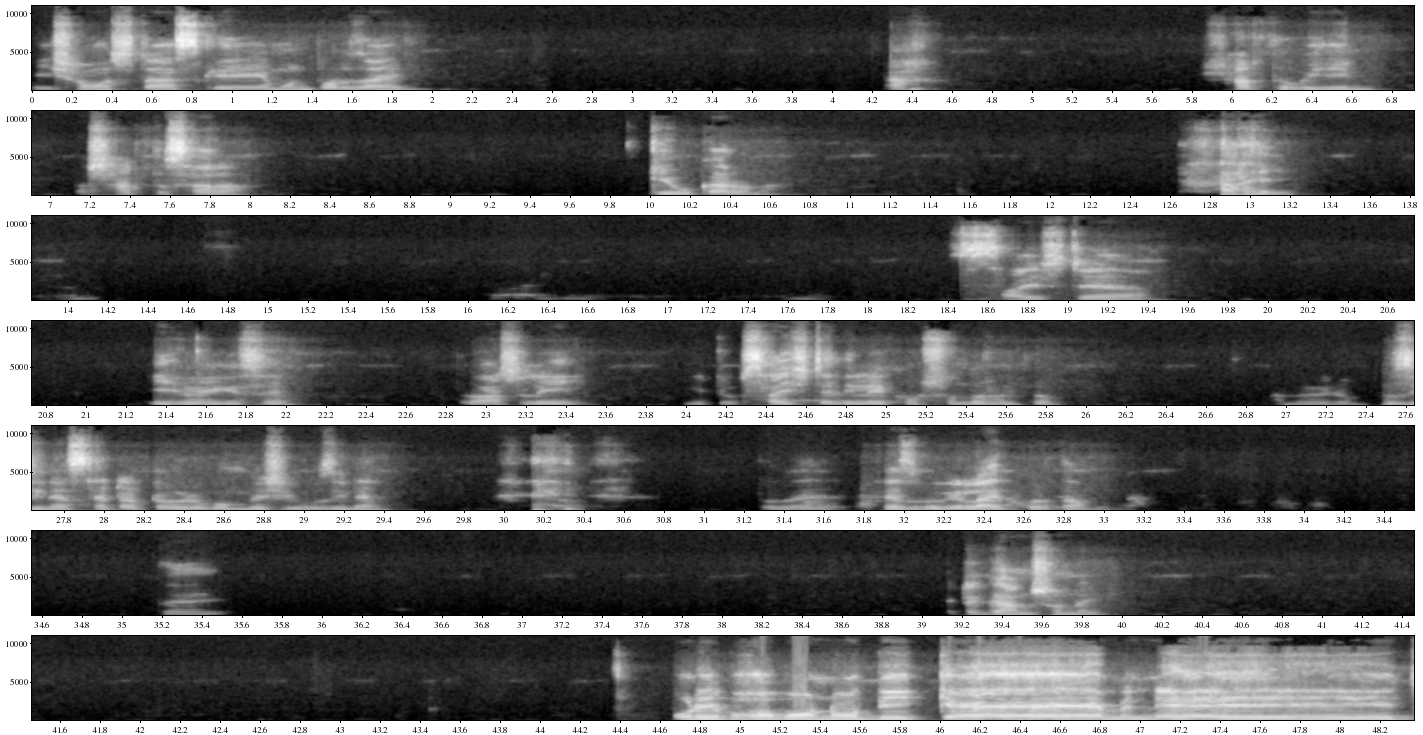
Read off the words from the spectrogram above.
এই সমাজটা আজকে এমন পর্যায়ে, আহ, স্বার্থবিহীন স্বার্থ ছাড়া কেউ কারও না। তাই সাইজটা ই হয়ে গেছে। তো আসলে ইউটিউব সাইজটা দিলে খুব সুন্দর হইতো। আমি ওইরকম বুঝি না সেট আপটা ওইরকম বেশি বুঝি না। তবে ফেসবুকে লাইভ করতাম। তাই একটা গান শোনাই। ওরে ভব নদী কেমনে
